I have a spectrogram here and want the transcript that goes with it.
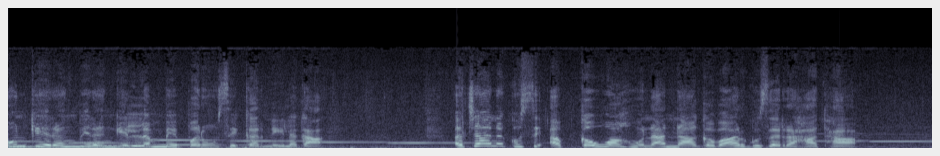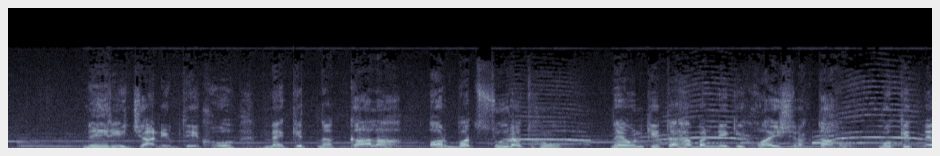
उनके रंग बिरंगे लंबे परों से करने लगा अचानक उसे अब कौवा होना नागवार गुजर रहा था। मेरी जानिब देखो मैं कितना काला और बदसूरत हूँ। मैं उनकी तरह बनने की ख्वाहिश रखता हूँ। वो कितने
